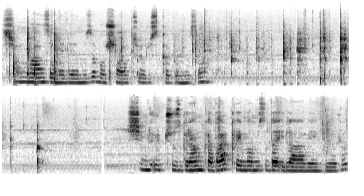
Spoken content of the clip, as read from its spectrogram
Şimdi malzemelerimizi boşaltıyoruz kabımıza. Şimdi 300 gram kadar kıymamızı da ilave ediyoruz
